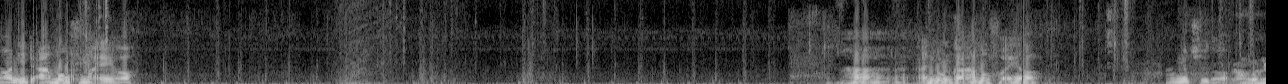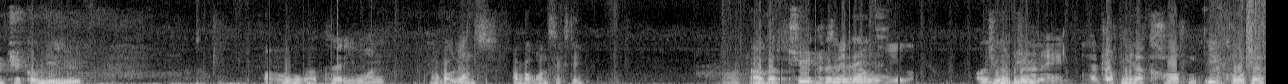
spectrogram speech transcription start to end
I need ammo for my AR. Uh, anyone got ammo for AR? How much you got? I'm gonna check out these loot. I've only got 31. I've got one. bullets. I've got 160. I got 208. got? Oh, you got 208. Yeah, drop me like half, you quarter,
